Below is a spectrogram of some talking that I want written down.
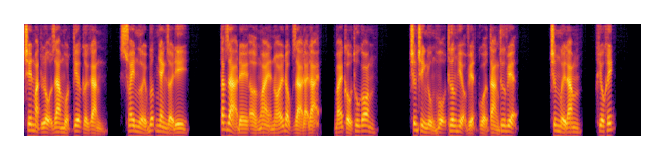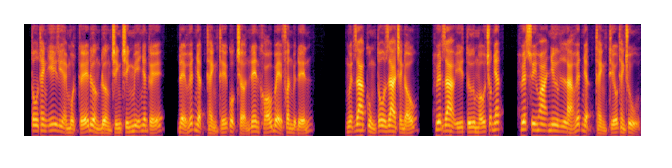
trên mặt lộ ra một tia cười gằn, xoay người bước nhanh rời đi. Tác giả đề ở ngoài nói độc giả đại đại bãi cầu thu gom. Chương trình ủng hộ thương hiệu việt của tàng thư viện. Chương mười lăm, khiêu khích. Tô thanh y thì một kế đường đường chính chính mỹ nhân kế, để huyết nhật thành thế cuộc trở nên khó bể phân biệt đến. Nguyệt gia cùng tô ra tranh đấu, huyết gia ý tứ mấu chốt nhất, huyết suy hoa như là huyết nhật thành thiếu thành chủ,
